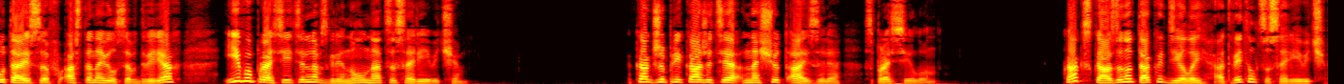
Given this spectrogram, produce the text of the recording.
Кутайсов остановился в дверях и вопросительно взглянул на цесаревича. «Как же прикажете насчет Айзеля?» — спросил он. «Как сказано, так и делай», — ответил цесаревич.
